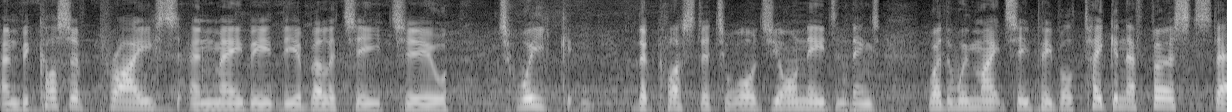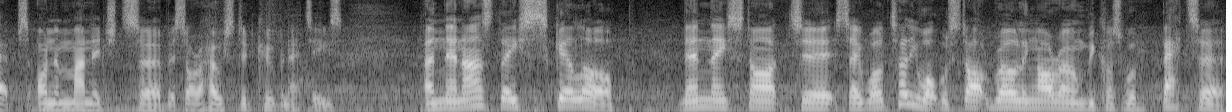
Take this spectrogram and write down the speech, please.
and because of price and maybe the ability to tweak the cluster towards your needs and things, whether we might see people taking their first steps on a managed service or a hosted Kubernetes, and then as they skill up, then they start to say, well, tell you what, we'll start rolling our own because we're better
